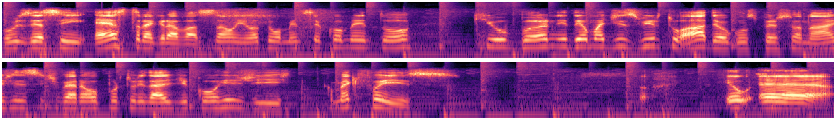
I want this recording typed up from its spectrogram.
vamos dizer assim, extra gravação, em outro momento você comentou que o Burnie deu uma desvirtuada em alguns personagens e se tiveram a oportunidade de corrigir. Como é que foi isso? Eu, é,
